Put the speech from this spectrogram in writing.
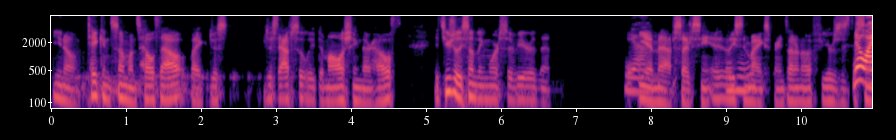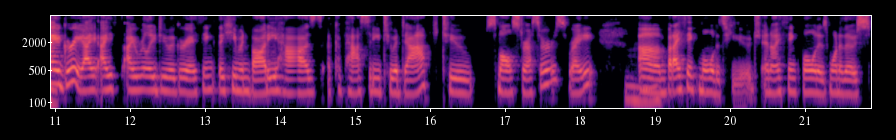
you know taking someone's health out like just just absolutely demolishing their health it's usually something more severe than yeah emfs i've seen at least in Mhm. my experience i don't know if yours is the No, I agree. I, I I really do agree. I think the human body has a capacity to adapt to small stressors, right? Mhm. Um, but I think mold is huge, and I think mold is one of those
